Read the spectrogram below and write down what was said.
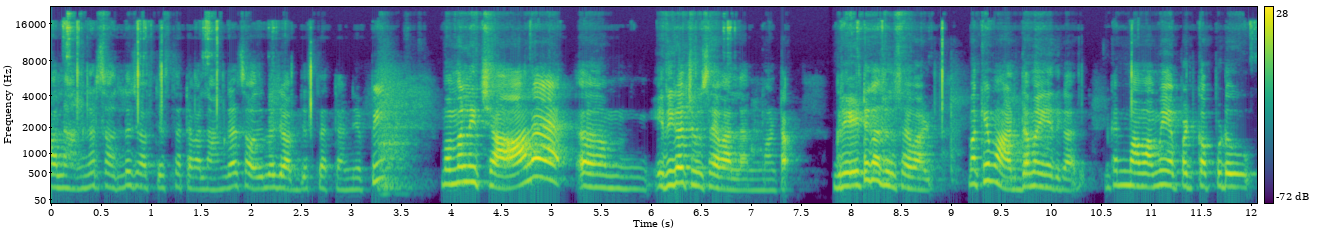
వాళ్ళ నాన్నగారు సౌదీలో జాబ్ చేస్తారట వాళ్ళ నాన్నగారు సౌదీలో జాబ్ చేస్తారట అని చెప్పి మమ్మల్ని చాలా ఇదిగా చూసేవాళ్ళు అనమాట గ్రేట్గా చూసేవాళ్ళు. మాకేమో అర్థమయ్యేది కాదు. కానీ మా మమ్మీ ఎప్పటికప్పుడు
